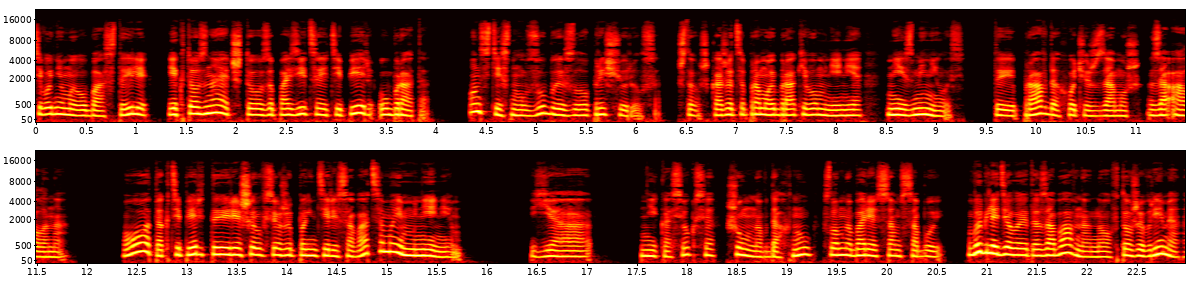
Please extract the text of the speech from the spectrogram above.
Сегодня мы оба остыли, и кто знает, что за позиция теперь у брата. Он стиснул зубы и зло прищурился. Что ж, кажется, про мой брак его мнение не изменилось. «Ты правда хочешь замуж за Алана?» «О, так теперь ты решил все же поинтересоваться моим мнением?» «Я...» Ник осёкся, шумно вдохнул, словно борясь сам с собой. Выглядело это забавно, но в то же время,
